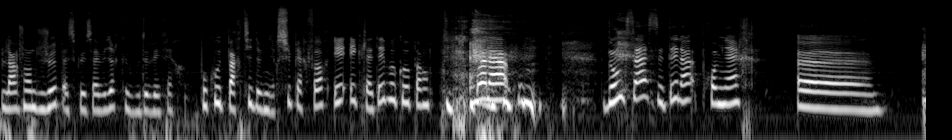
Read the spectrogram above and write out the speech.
l'argent du jeu parce que ça veut dire que vous devez faire beaucoup de parties, devenir super fort et éclater vos copains. voilà. Donc ça, c'était la première, euh,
